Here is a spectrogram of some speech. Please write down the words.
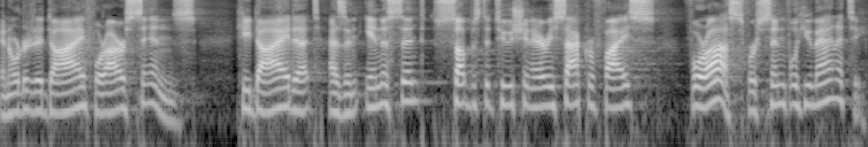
In order to die for our sins, He died at, as an innocent substitutionary sacrifice for us, for sinful humanity.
